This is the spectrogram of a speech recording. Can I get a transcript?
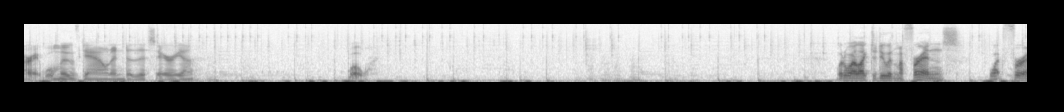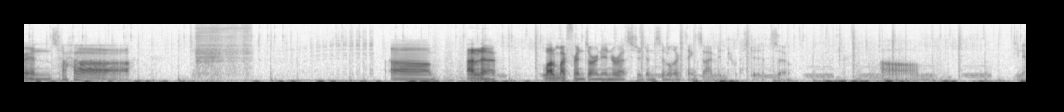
Alright, we'll move down into this area. Whoa. What do I like to do with my friends? What friends? Haha. um, I don't know. A lot of my friends aren't interested in similar things I'm interested in, so. Um, you know.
